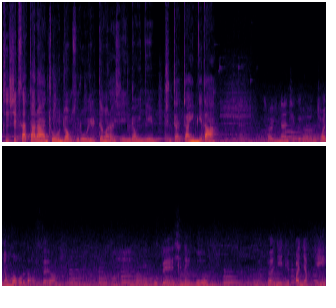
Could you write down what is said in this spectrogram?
74타란 좋은 점수로 1등을 하신 명희님 진짜 짱입니다. 저희는 지금 저녁 먹으러 나왔어요. 아, 여기 고베 시내고 남편이 대판야끼,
